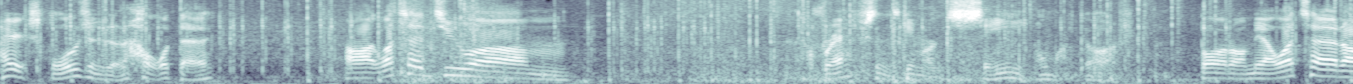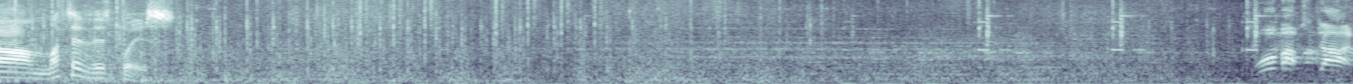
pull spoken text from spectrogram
I hear explosions oh, what the heck? Alright, let's head to, um... Graphics in this game are insane, oh my gosh. But, um, yeah, let's head, um, let's head to this place. Warm up's done.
